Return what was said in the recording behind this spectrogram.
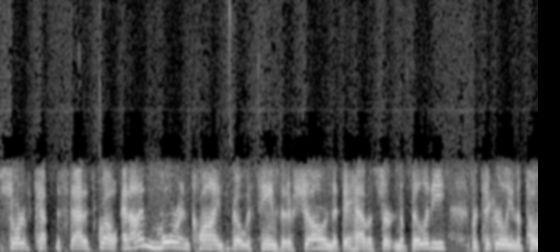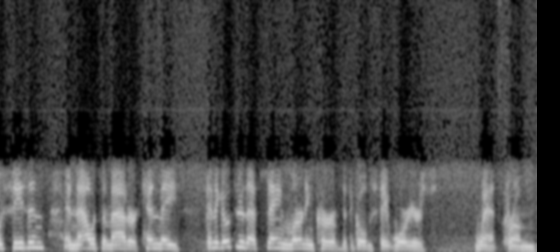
sort of kept the status quo. And I'm more inclined to go with teams that have shown that they have a certain ability, particularly in the postseason. And now it's a matter can they can they go through that same learning curve that the Golden State Warriors went from,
